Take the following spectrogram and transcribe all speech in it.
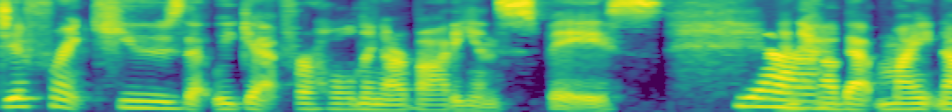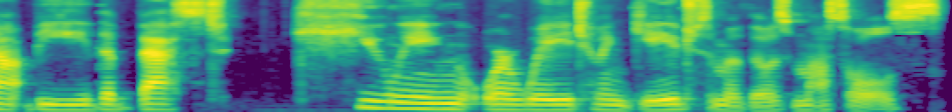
different cues that we get for holding our body in space yeah. and how that might not be the best cueing or way to engage some of those muscles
